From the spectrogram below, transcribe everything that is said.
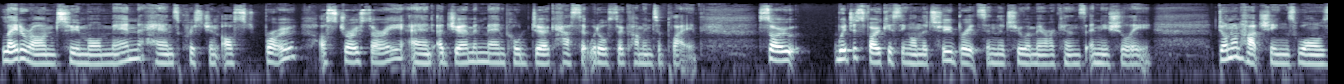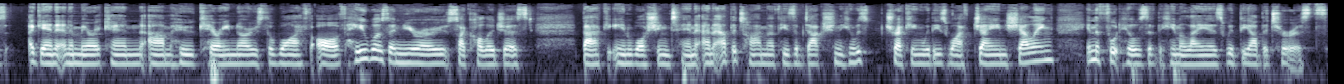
Later on, two more men, Hans Christian Ostro, Ostro, sorry, and a German man called Dirk Hasert would also come into play. So we're just focusing on the two Brits and the two Americans initially. Donald Hutchings was, again, an American um, who Kerry knows the wife of. He was a neuropsychologist back in Washington. And at the time of his abduction, he was trekking with his wife Jane Shelling in the foothills of the Himalayas with the other tourists.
